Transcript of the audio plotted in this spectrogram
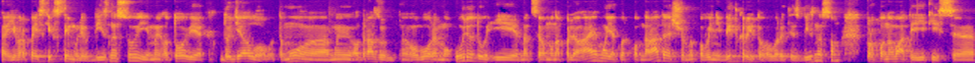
е, європейських стимулів бізнесу, і ми готові до діалогу. Тому е, ми одразу говоримо уряду і на цьому наполягаємо як Верховна Рада, що ми повинні відкрито говорити з бізнесом, пропонувати якісь е,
